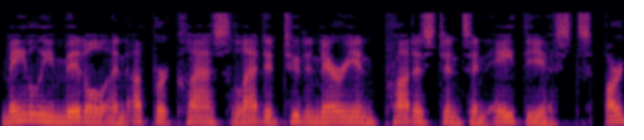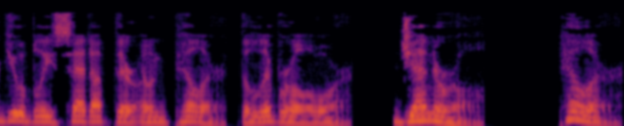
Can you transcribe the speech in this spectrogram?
mainly middle and upper-class latitudinarian Protestants and atheists, arguably set up their own pillar, the liberal or «general» pillar.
